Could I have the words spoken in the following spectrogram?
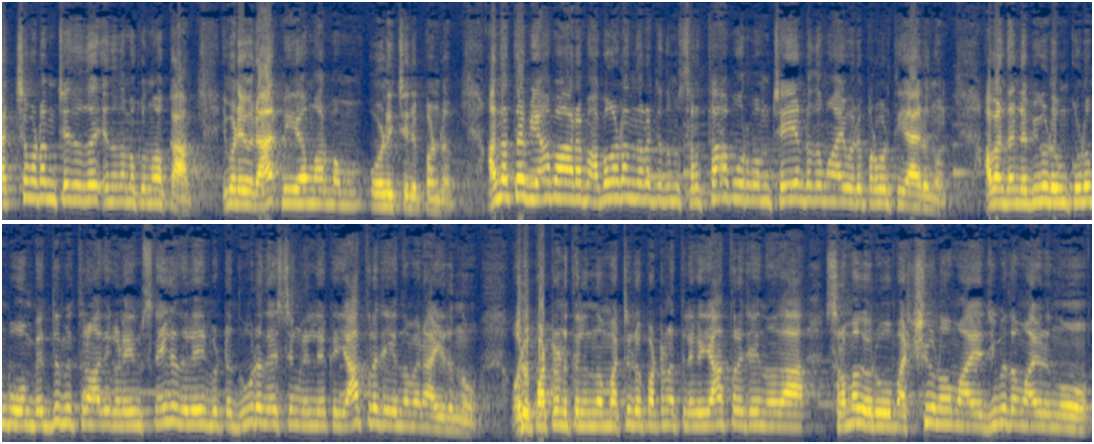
കച്ചവടം ചെയ്തത് എന്ന് നമുക്ക് നോക്കാം. ഇവിടെ ഒരു ആത്മീയ മർമ്മം ഒളിച്ചിരിപ്പുണ്ട്. അന്നത്തെ വ്യാപാരം അപകടം നിറഞ്ഞതും ശ്രദ്ധാപൂർവം ചെയ്യേണ്ടതുമായ ഒരു പ്രവൃത്തിയായിരുന്നു. അവൻ തന്റെ വീടും കുടുംബവും ബന്ധുമിത്രാദികളെയും സ്നേഹിതരെയും വിട്ട് ദൂരദേശങ്ങളിലേക്ക് യാത്ര ചെയ്യുന്നവനായിരുന്നു. ഒരു പട്ടണത്തിൽ നിന്നും മറ്റൊരു പട്ടണത്തിലേക്ക് യാത്ര ചെയ്യുന്നത് ശ്രമകരവും അക്ഷീണവുമായ ജീവിതമായിരുന്നു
